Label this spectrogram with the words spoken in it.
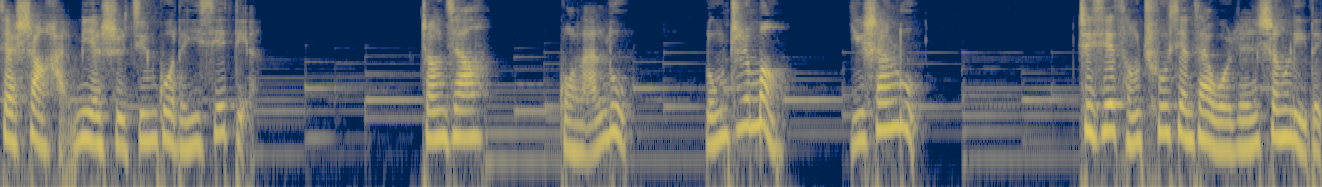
在上海面试经过的一些点：张江、广兰路、龙之梦、宜山路。这些曾出现在我人生里的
